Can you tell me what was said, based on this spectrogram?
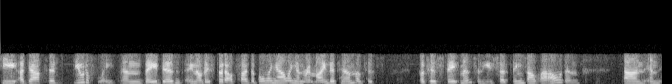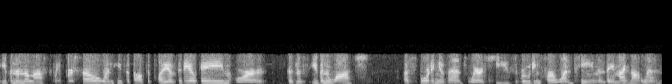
He adapted beautifully, and they did. You know, they stood outside the bowling alley and reminded him of his of his statements, and he said things out loud, and and and even in the last week or so, when he's about to play a video game or goodness, even watch a sporting event where he's rooting for one team and they might not win.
